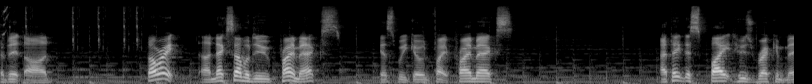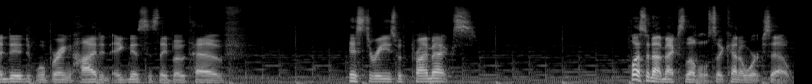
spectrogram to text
A bit odd. Alright, uh, next time we'll do Primax. I guess we go and fight Primax. I think despite who's recommended, we'll bring Hyde and Ignis since they both have histories with Primax. Plus they're not max level, so it kind of works out.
